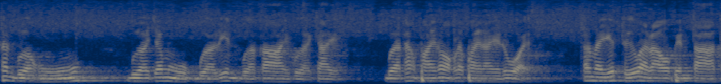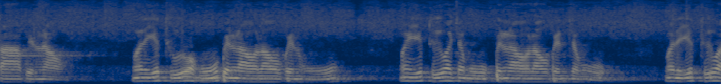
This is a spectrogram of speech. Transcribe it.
ท่านเบื่อหู เบื่อจมูก เบื่อลิ้นเบื่อกาย เบื่อใจ เบื่อทั้งภายนอกและภายในด้วย ท่านไม่ยึดถือว่าเราเป็นตาตาเป็นเราไม่ยึดถือว่าหูเป็นเราเราเป็นหู ไม่ยึดถือว่าจมูกเป็นเราเราเป็นจมูกไม่ได้ยึดถือว่า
